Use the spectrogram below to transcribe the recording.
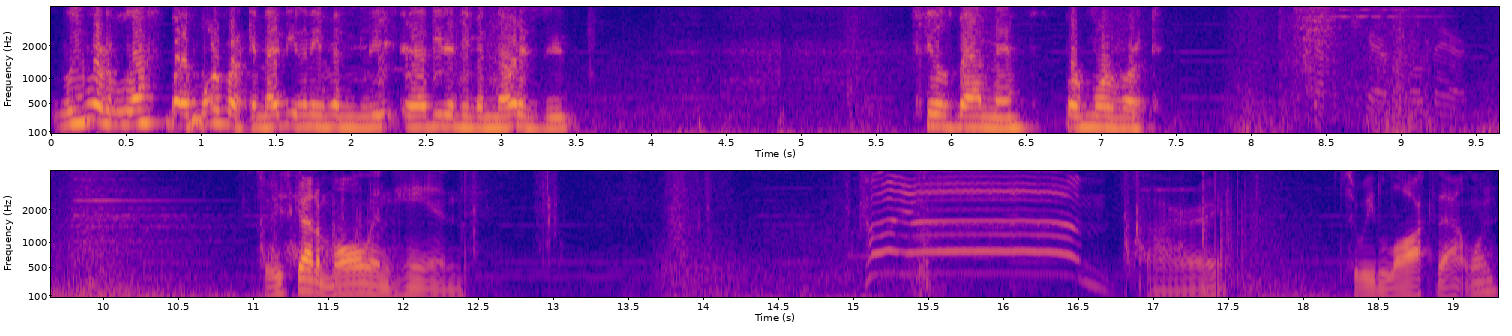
We were left by Morkvarg, and I didn't even I didn't even notice it. Feels bad, man. For Morkvarg. Just careful there. So he's got them all in hand. So we lock that one.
